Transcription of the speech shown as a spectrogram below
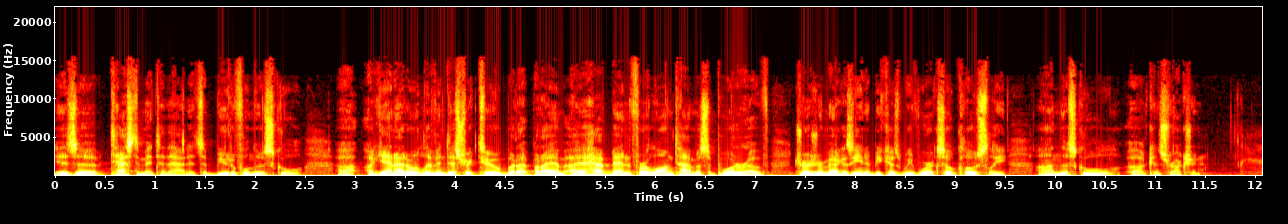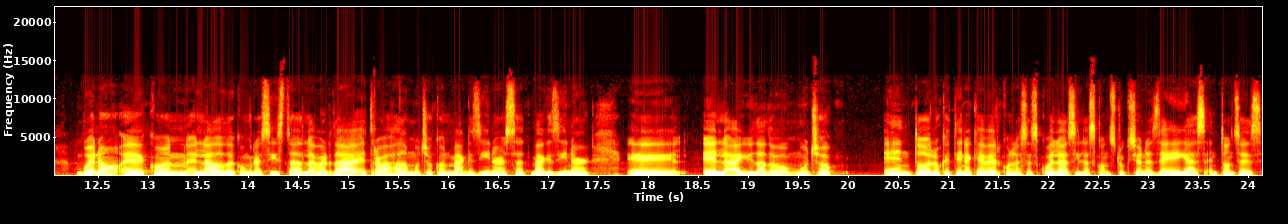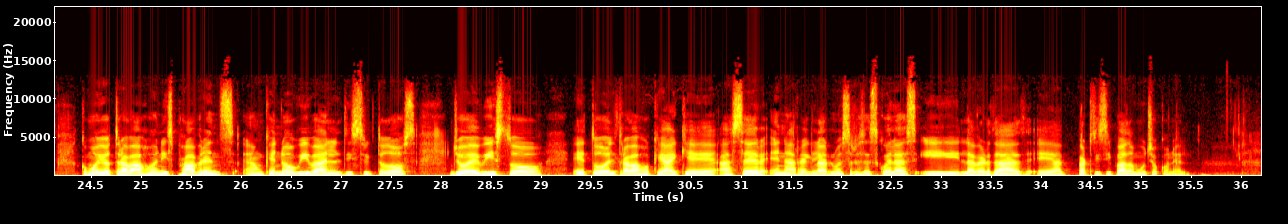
is a testament to that. It's a beautiful new school. Uh, again, I don't live in District Two, but I, but I am I have been for a long time a supporter of Treasure Magaziner because we've worked so closely on the school uh, construction. Bueno, eh, con el lado de congresistas, la verdad he trabajado mucho con Magaziner, Seth Magaziner. Eh, él ha ayudado mucho en todo lo que tiene que ver con las escuelas y las construcciones de ellas. Entonces, como yo trabajo en East Providence, aunque no viva en el Distrito 2, yo he visto eh, todo el trabajo que hay que hacer en arreglar nuestras escuelas y la verdad he participado mucho con él.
